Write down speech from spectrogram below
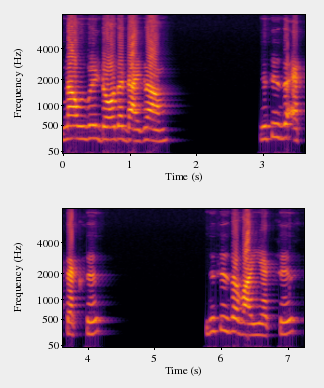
Now we will draw the diagram. This is the x-axis. This is the y-axis.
